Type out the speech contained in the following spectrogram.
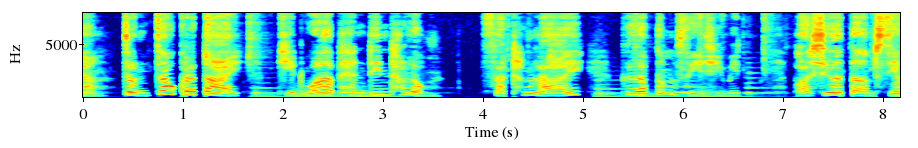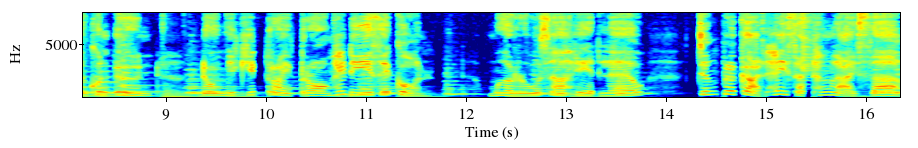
ดังจนเจ้ากระต่าย คิดว่าแผ่นดินถล่ม สัตว์ทั้งหลายเกือบต้องเสียชีวิตพอเชื่อตามเสียงคนอื่น โดยไม่คิดไตรตรองให้ดีเสียก่อน เมื่อรู้สาเหตุแล้ว จึงประกาศให้สัตว์ทั้งหลายทราบ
